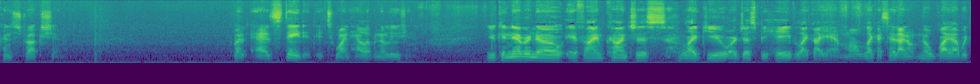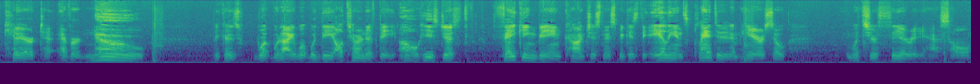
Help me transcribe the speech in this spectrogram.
construction. But as stated, it's one hell of an illusion. You can never know if I'm conscious like you or just behave like I am. Well, like I said, I don't know why I would care to ever know. Because what would I, what would the alternative be? Oh, he's just faking being consciousness because the aliens planted him here. So, what's your theory, asshole?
